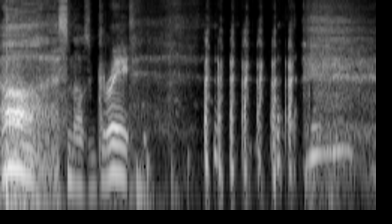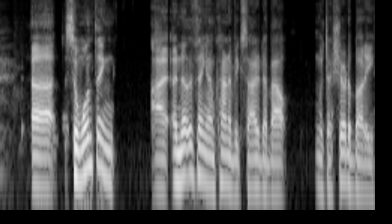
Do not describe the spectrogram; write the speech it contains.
"Oh, that smells great." uh, so one thing, I another thing I'm kind of excited about, which I showed a buddy,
